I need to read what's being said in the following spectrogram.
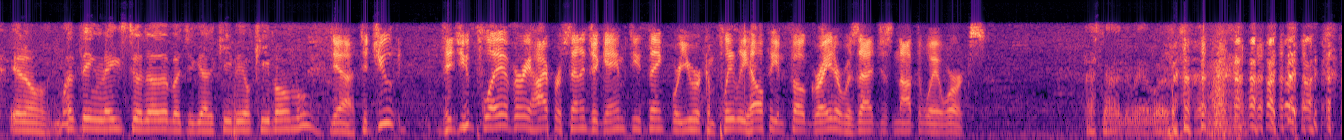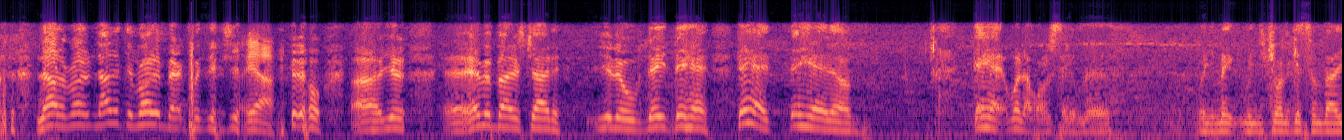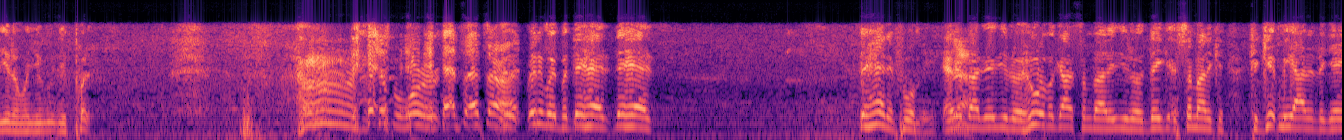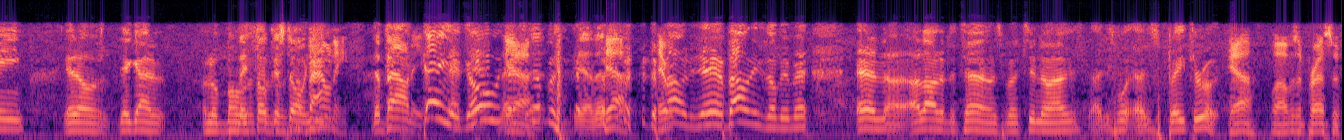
you know, one thing leads to another. But you got to keep you keep on moving. Yeah. Did you did you play a very high percentage of games? Do you think where you were completely healthy and felt great, or was that just not the way it works? That's not the way it works. now the run, not at the running back position. Yeah. You know, uh, you uh, everybody's trying to. You know, they they had they had they had um they had what I want to say, man. When you make when you're trying to get somebody, you know, when you you put. simple word. That's- that's all right. Anyway, but they had they had they had it for me. Everybody, you know, whoever got somebody, you know, they somebody could, could get me out of the game, you know, they got a, a little bonus. They focused a little- on you. The bounty. There you That's go. That's Yeah. simple. Yeah, that's- the They were- bounty. Yeah, bounties on me, man. And uh, a lot of the times, but you know, I just, I just, I just played through it. Yeah. Well, it was impressive.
